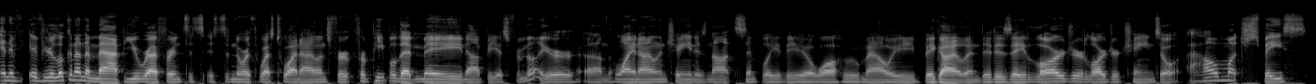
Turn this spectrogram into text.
And if, if you're looking on a map, you reference it's, it's the Northwest Hawaiian Islands. For, for people that may not be as familiar, um, the Hawaiian Island chain is not simply the Oahu, Maui, Big Island. It is a larger, larger chain. So, how much space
